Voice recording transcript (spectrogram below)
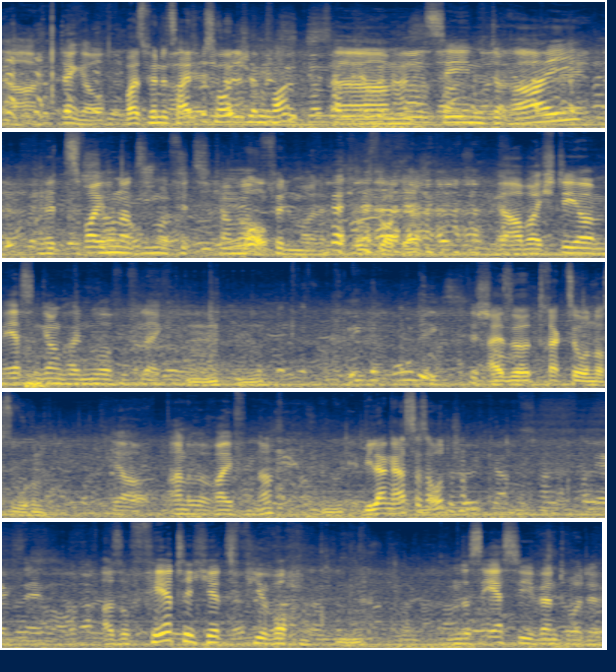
Ja, ich denke auch. Was für eine Zeit bist du heute schon gefahren? Ähm, 10,3 mit 247 km/h Oh. auf Filmmeile. Ja, aber ich stehe am ersten Gang halt nur auf dem Fleck. Schauen. Also Traktion noch suchen. Ja, andere Reifen, ne? Wie lange hast du das Auto schon? Also fertig jetzt vier Wochen. Und das erste Event heute.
